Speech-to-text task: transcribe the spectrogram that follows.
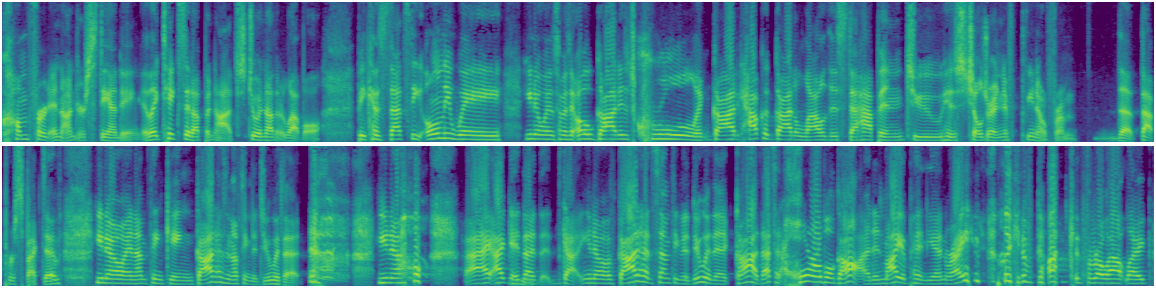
comfort and understanding. It like takes it up a notch to another level because that's the only way, you know, when someone says, "Oh, God is cruel," and God, how could God allow this to happen to His children? If you know, from that that perspective, you know, and I'm thinking God has nothing to do with it. you know, I, I get Mhm. that that God, you know, if God had something to do with it, God, that's a horrible God, in my opinion, right? like if God could throw out like,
